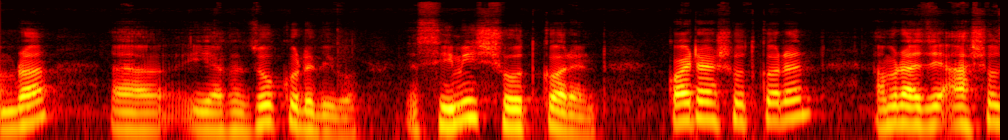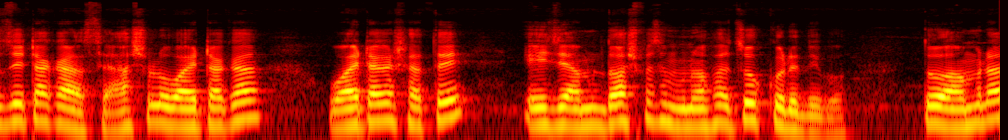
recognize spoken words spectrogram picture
আমরা ইয়া যোগ করে দিব। সিমি শোধ করেন। কয় টাকা শোধ করেন? আমরা যে আসল যে টাকা আছে, আসলে ওয়াই টাকা ওয়াই টাকার সাথে এই যে আমরা দশ পার্সেন্ট মুনাফা যোগ করে দেব। তো আমরা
